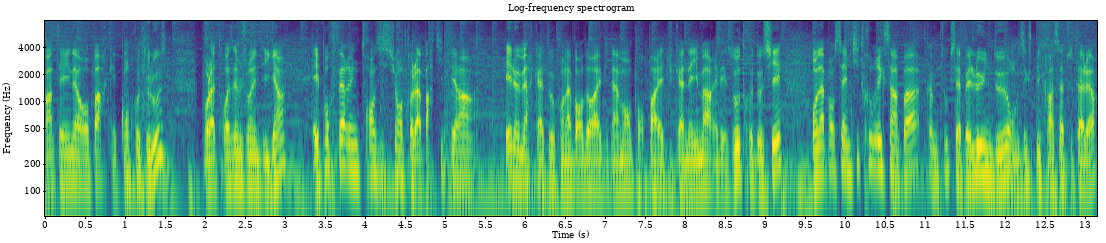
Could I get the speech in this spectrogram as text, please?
21h au parc contre Toulouse, pour la troisième journée de Ligue 1. Et pour faire une transition entre la partie terrain et le mercato qu'on abordera évidemment pour parler du cas Neymar et des autres dossiers, on a pensé à une petite rubrique sympa, comme tout, qui s'appelle le 1-2. On vous expliquera ça tout à l'heure.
